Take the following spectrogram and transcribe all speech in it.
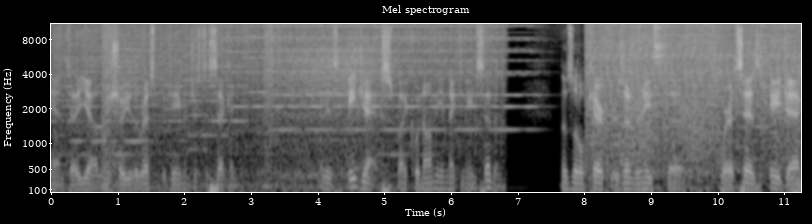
And uh, yeah, let me show you the rest of the game in just a second. It is Ajax by Konami in 1987. Those little characters underneath the, where it says Ajax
